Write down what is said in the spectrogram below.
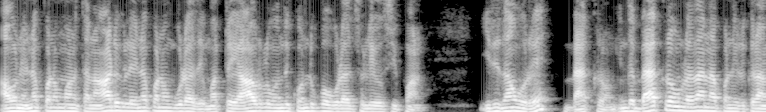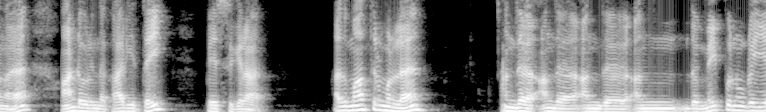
அவன் என்ன பண்ணமான தன் ஆடுகளை என்ன பண்ணக்கூடாது? மற்ற யார்களும் வந்து கொண்டு போகக்கூடாதுன்னு சொல்லி யோசிப்பான். இதுதான் ஒரு பேக்ரவுண்ட் இந்த பேக்ரவுண்டில் தான் என்ன பண்ணியிருக்கிறாங்க? ஆண்டவர் இந்த காரியத்தை பேசுகிறார். அது மாத்திரமல்ல அந்த அந்த அந்த அந்த மெய்ப்பனுடைய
